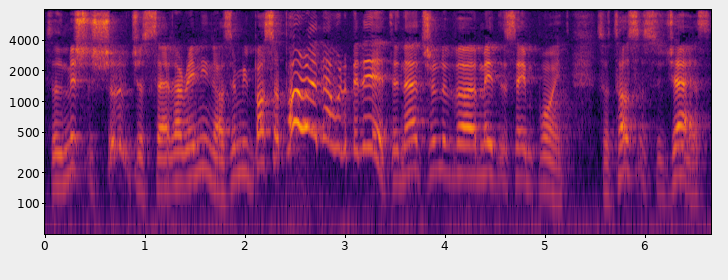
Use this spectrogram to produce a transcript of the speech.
So the Mishnah should have just said Harini Nazir mi basar para, and that would have been it, and that should have uh, made the same point. So Tosa suggests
